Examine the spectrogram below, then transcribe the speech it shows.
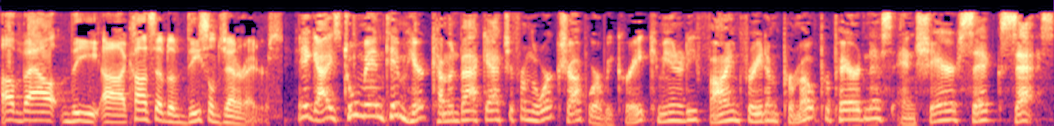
about the uh, concept of diesel generators. Hey guys, Toolman Tim here, coming back at you from the workshop where we create community, find freedom, promote preparedness, and share success.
